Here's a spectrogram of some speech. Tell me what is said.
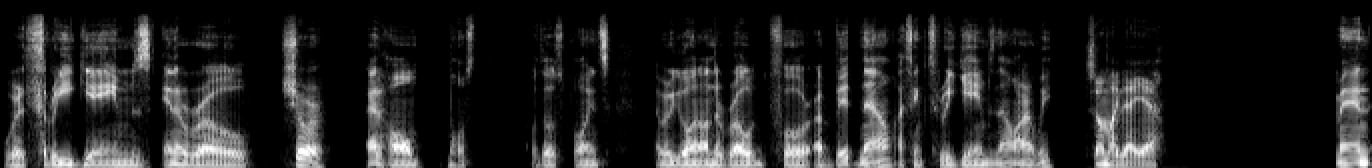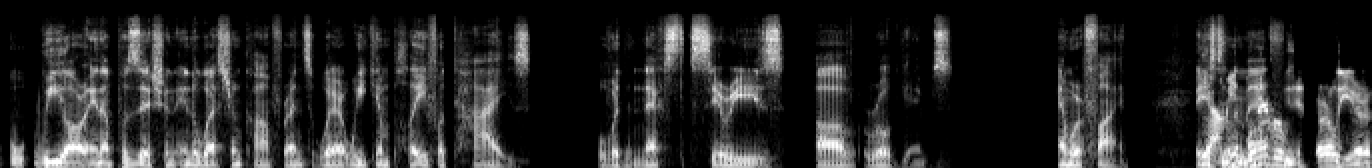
we're three games in a row. Sure, at home, most of those points. And we're going on the road for a bit now. I think three games now, aren't we? Something like that, yeah. Man, we are in a position in the Western Conference where we can play for ties over the next series of road games. And we're fine. Based yeah, I mean, the math we did earlier,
